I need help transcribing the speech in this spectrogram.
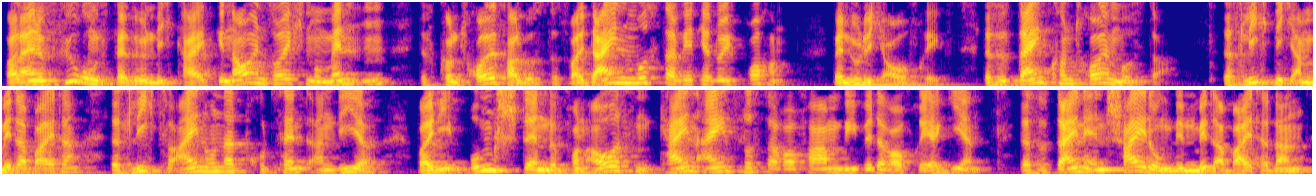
Weil eine Führungspersönlichkeit genau in solchen Momenten des Kontrollverlustes, weil dein Muster wird ja durchbrochen, wenn du dich aufregst. Das ist dein Kontrollmuster. Das liegt nicht am Mitarbeiter, das liegt zu 100 Prozent an dir, weil die Umstände von außen keinen Einfluss darauf haben, wie wir darauf reagieren. Das ist deine Entscheidung, den Mitarbeiter dann,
